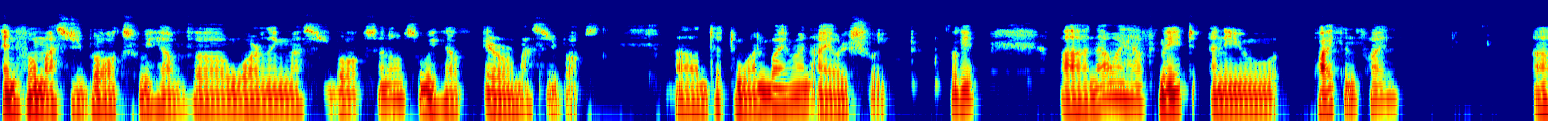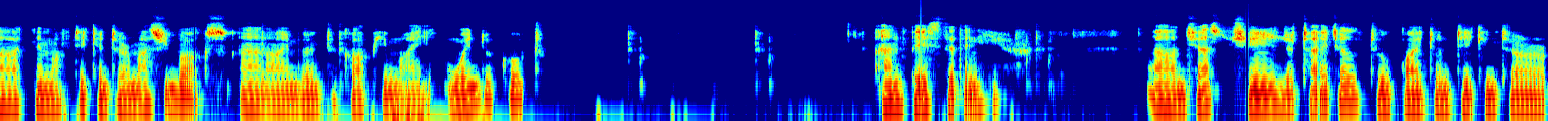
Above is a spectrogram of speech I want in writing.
info message box, we have warning message box, and also we have error message box. Uh, that one by one I will show you. Okay. Uh, now I have made a new Python file, uh, name of Tkinter message box, and I'm going to copy my window code and paste it in here. just change the title to Python Tkinter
